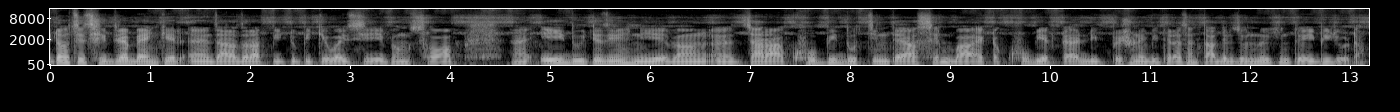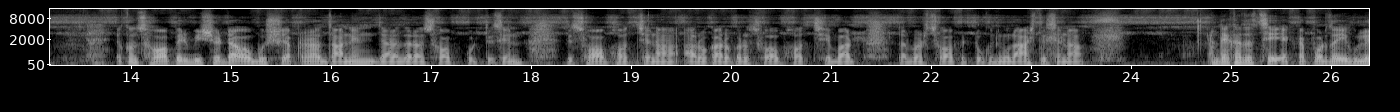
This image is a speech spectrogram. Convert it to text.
এটা হচ্ছে সিদ্রা ব্যাংকের যারা যারা পি টু পি কেওয়াইসি এবং সব এই দুইটা জিনিস নিয়ে এবং যারা খুবই দুশ্চিন্তায় আছেন বা একটা খুবই একটা ডিপ্রেশনের ভিতরে আছেন, তাদের জন্যই কিন্তু এই ভিডিওটা। এখন সপের বিষয়টা অবশ্যই আপনারা জানেন, যারা যারা সপ করতেছেন, যে সপ হচ্ছে না আরও কারও কারও সপ হচ্ছে বাট তারপর সপের টোকেনগুলো আসতেছে না। দেখা যাচ্ছে একটা পর্যায়ে এগুলো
